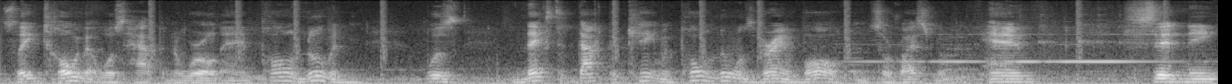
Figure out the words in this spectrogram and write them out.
so they told me about what was happening in the world. And Paul Newman was next to Dr. King, and Paul Newman was very involved in civil rights movement. Him, Sidney,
